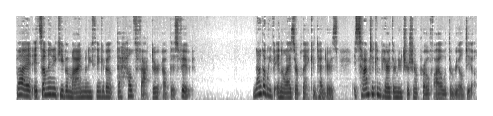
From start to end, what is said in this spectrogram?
but it's something to keep in mind when you think about the health factor of this food. Now that we've analyzed our plant contenders, it's time to compare their nutritional profile with the real deal.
